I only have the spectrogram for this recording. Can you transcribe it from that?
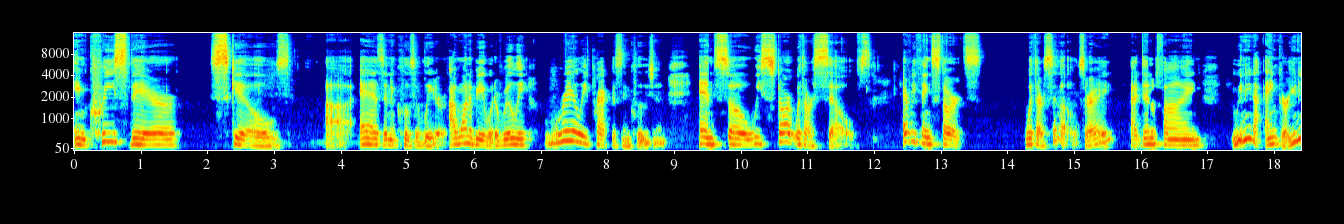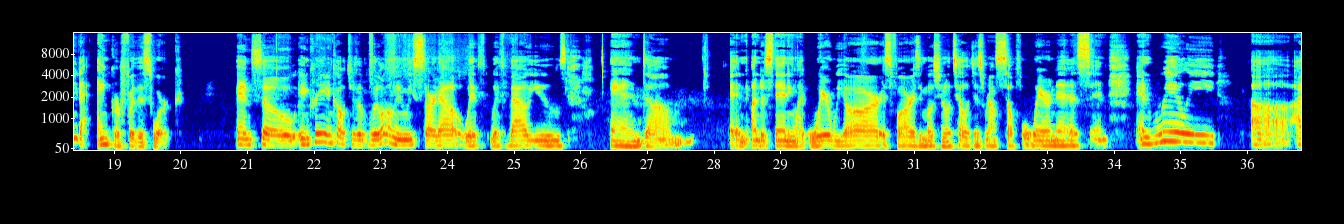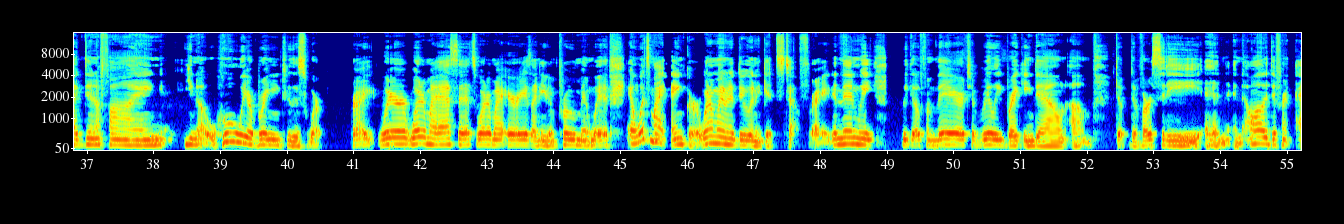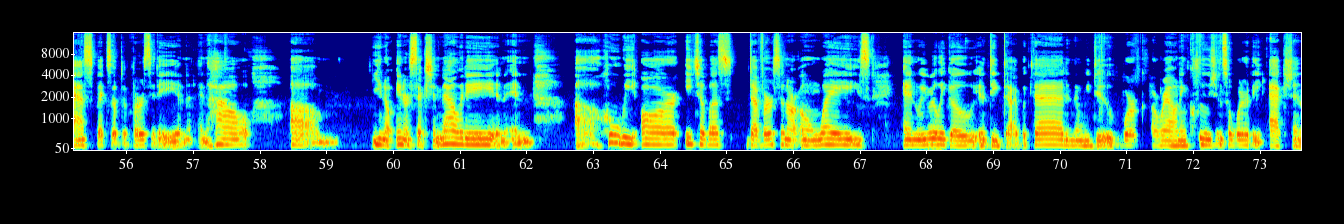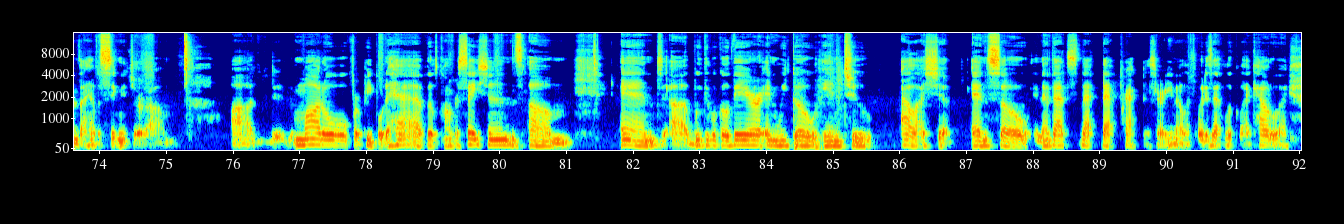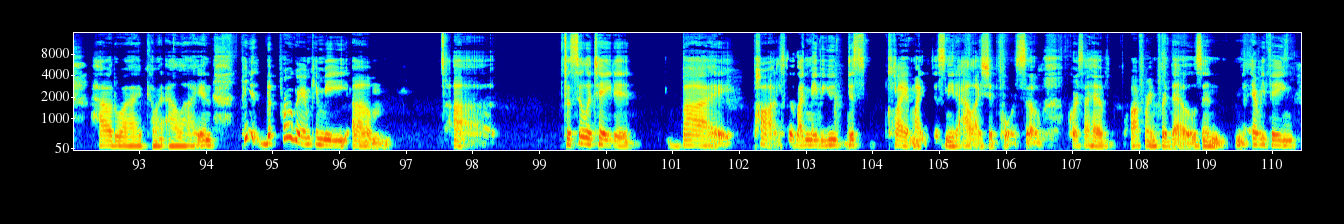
increase their skills uh, as an inclusive leader. I want to be able to really, really practice inclusion. And so we start with ourselves. Everything starts with ourselves, right? Identifying, we need an anchor. You need an anchor for this work. And so in creating cultures of belonging, we start out with with values and um, and understanding like where we are as far as emotional intelligence around self-awareness and and really uh, identifying you know who we are bringing to this work right? Where what are my assets? What are my areas i need improvement with? And what's my anchor? What am i going to do when it gets tough right? And then we we go from there to really breaking down um, d- diversity and, and all the different aspects of diversity and, and how, um, you know, intersectionality and, and uh, who we are, each of us diverse in our own ways. And we really go in deep dive with that. And then we do work around inclusion. So, what are the actions? I have a signature um, uh, model for people to have those conversations. Um, and uh, we will go there and we go into allyship. And so, and that's that that practice, right? You know, like what does that look like? How do I, how do I become an ally? And the program can be um, uh, facilitated by pods. So, like maybe you this client might just need an allyship course. So, of course, I have offering for those, and everything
